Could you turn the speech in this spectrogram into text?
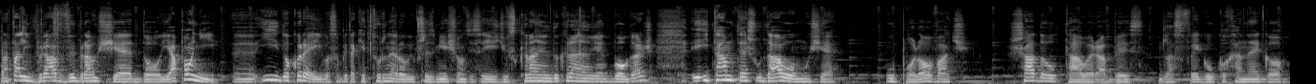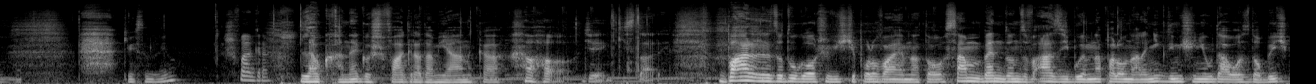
Natalii brat wybrał się do Japonii yy, i do Korei, bo sobie takie turne robił przez miesiąc i sobie jeździł z kraju do kraju jak bogacz. I, I tam też udało mu się upolować Shadow Tower Abyss dla swojego ukochanego... Kim jestem dla niego? Szwagra. Dla ukochanego szwagra Damianka. Haha, dzięki stary. Bardzo długo oczywiście polowałem na to. Sam będąc w Azji byłem napalony, ale nigdy mi się nie udało zdobyć,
